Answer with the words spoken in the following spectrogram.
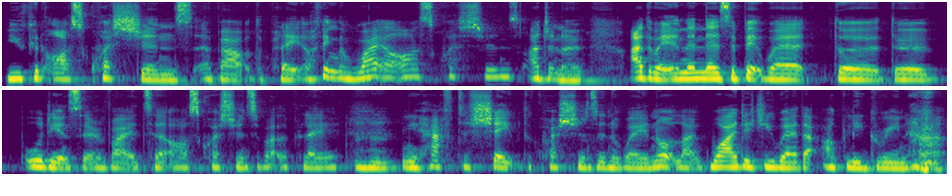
you can ask questions about the play. I think the writer asks questions. I don't know. Either way, and then there's a bit where the the audience are invited to ask questions about the play, and you have to shape the questions in a way, not like why did you wear that ugly green hat?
